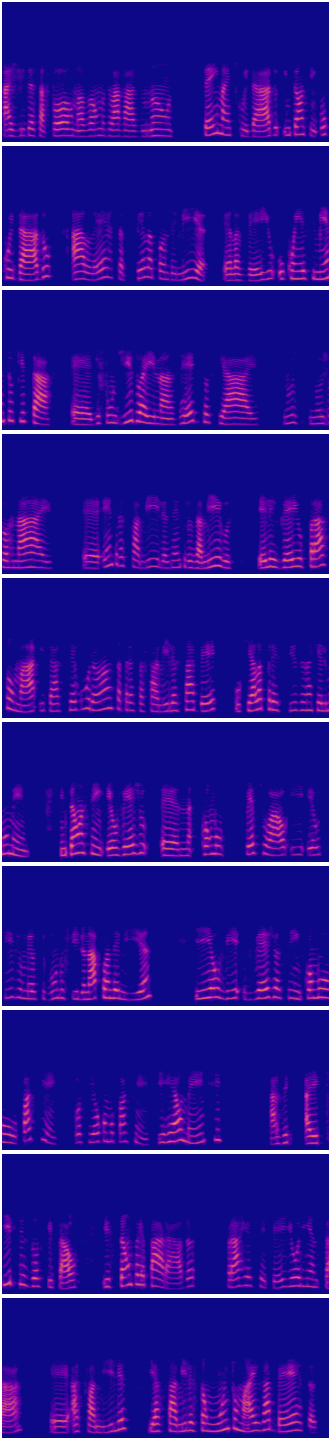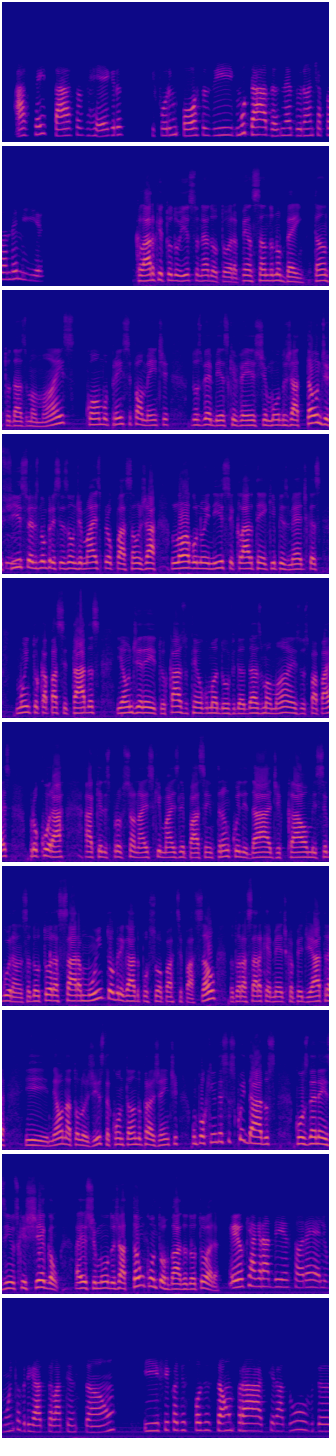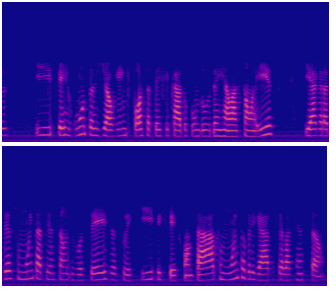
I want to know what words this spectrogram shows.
agir dessa forma, vamos lavar as mãos, tem mais cuidado. Então, assim, o cuidado, a alerta pela pandemia, ela veio, o conhecimento que está é, difundido aí nas redes sociais, nos, nos jornais, é, entre as famílias, entre os amigos, ele veio para somar e dar segurança para essa família saber o que ela precisa naquele momento. Então, assim, eu vejo é, como pessoal, e eu tive o meu segundo filho na pandemia, e eu vi, vejo, assim, como paciente, se fosse eu como paciente, que realmente as a equipes do hospital estão preparadas para receber e orientar é, as famílias, e as famílias estão muito mais abertas a aceitar essas regras que foram impostas e mudadas né, durante a pandemia. Claro que tudo isso, né, doutora, pensando no bem, tanto das mamães como principalmente dos bebês que vêm este mundo já tão difícil, eles não precisam de mais preocupação já logo no início, e claro, tem equipes médicas muito capacitadas e é um direito, caso tenha alguma dúvida das mamães, dos papais, procurar aqueles profissionais que mais lhe passem tranquilidade, calma e segurança. Doutora Sara, muito obrigado por sua participação. Doutora Sara, que é médica pediatra e neonatologista, contando pra gente um pouquinho desses cuidados com os nenenzinhos que chegam a este mundo já já tão conturbado, doutora? Eu que agradeço, Aurélio. Muito obrigado pela atenção e fico à disposição para tirar dúvidas e perguntas de alguém que possa ter ficado com dúvida em relação a isso. E agradeço muito a atenção de vocês, da sua equipe que fez contato. Muito obrigado pela atenção.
